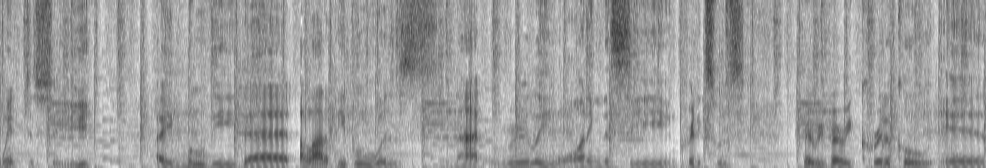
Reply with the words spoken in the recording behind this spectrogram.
went to see a movie that a lot of people was not really wanting to see and critics was very very critical in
